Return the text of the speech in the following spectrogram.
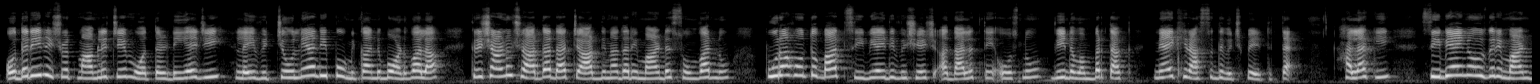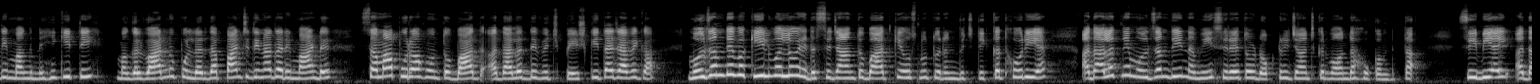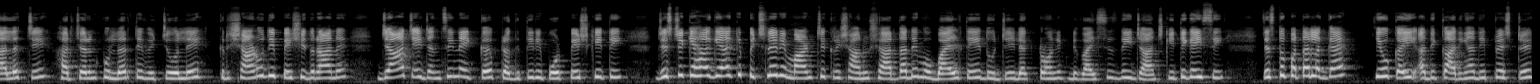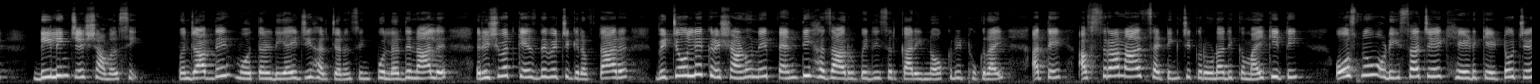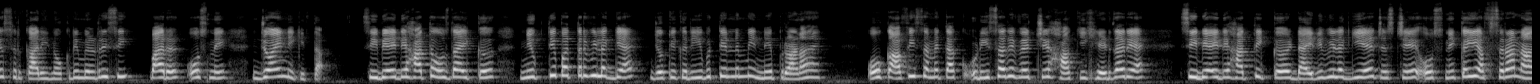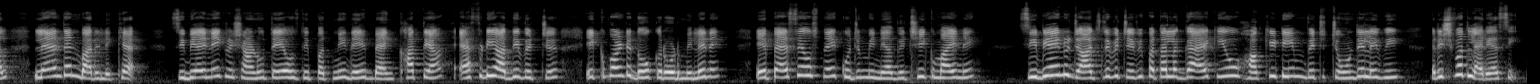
ਉਧਰ ਹੀ ਰਿਸ਼ਵਤ ਮਾਮਲੇ 'ਚ ਮੁਅੱਤਲ ਡੀਆਈਜੀ ਲਈ ਵਿਚੋਲਿਆਂ ਦੀ ਭੂਮਿਕਾ ਨਿਭਾਉਣ ਵਾਲਾ ਕ੍ਰਿਸ਼ਾਣੂ ਸ਼ਾਰਦਾ ਦਾ 4 ਦਿਨਾਂ ਦਾ ਰਿਮਾਂਡ ਸੋਮਵਾਰ ਨੂੰ ਪੂਰਾ ਹੋਣ ਤੋਂ ਬਾਅਦ ਸੀਬੀਆਈ ਦੀ ਵਿਸ਼ੇਸ਼ ਅਦਾਲਤ ਨੇ ਉਸ ਨੂੰ 20 ਨਵੰਬਰ ਤੱਕ ਨਿਆਇਕ ਹਿਰਾਸਤ ਦੇ ਵਿੱਚ ਭੇਜ ਦਿੱਤਾ ਹੈ। ਹਾਲਾਂਕਿ ਸੀਬੀਆਈ ਨੇ ਉਸ ਦੇ ਰਿਮਾਂਡ ਦੀ ਮੰਗ ਨਹੀਂ ਕੀਤੀ। ਮੰਗਲਵਾਰ ਨੂੰ ਭੁੱਲਰ ਦਾ 5 ਦਿਨਾਂ ਦਾ ਰਿਮਾਂਡ ਸਮਾਂ ਪੂਰਾ ਹੋਣ ਤੋਂ ਬਾਅਦ ਅਦਾਲਤ ਦੇ ਵਿੱਚ ਪੇਸ਼ ਕੀਤਾ ਜਾਵੇਗਾ। ਮੁਲਜ਼ਮ ਦੇ ਵਕੀਲ ਵੱਲੋਂ ਇਹ ਦੱਸੇ ਜਾਣ ਤੋਂ ਬਾਅਦ ਕਿ ਉਸ ਨੂੰ ਤੁਰਨ ਵਿੱਚ ਦਿੱਕਤ ਹੋ ਰਹੀ ਹੈ। ਅਦਾਲਤ ਨੇ ਮੁਲਜ਼ਮ ਦੀ ਨਵੀਂ ਸਿਰੇ ਤੋਂ ਡਾਕਟਰੀ ਜਾਂਚ ਕਰਵਾਉਣ ਦਾ ਹੁਕਮ ਦਿੱਤਾ। ਸੀਬੀਆਈ ਅਦਾਲਤ 'ਚ ਹਰਚਰਨ ਭੁੱਲਰ ਤੇ ਵਿਚੋਲੇ ਕ੍ਰਿਸ਼ਾਣੂ ਦੀ ਪੇਸ਼ੀ ਦੌਰਾਨ ਜਾਂਚ ਏਜੰਸੀ ਨੇ ਇੱਕ ਪ੍ਰਗਤੀ ਰਿਪੋਰਟ ਪੇਸ਼ ਕੀਤੀ, ਜਿਸ 'ਚ ਕਿਹਾ ਗਿਆ ਕਿ ਪਿਛਲੇ ਰਿਮਾਂਡ 'ਚ ਕ੍ਰਿਸ਼ਾਣੂ ਸ਼ਾਰਦਾ ਦੇ ਮੋਬਾਈਲ ਤੇ ਦੂਜੇ ਇਲੈਕਟ੍ਰੋਨਿਕ ਡਿਵਾਈਸਿਸ ਦੀ ਜਾਂਚ ਕੀਤੀ ਗਈ ਸੀ, ਜਿਸ ਤੋਂ ਪਤਾ ਲੱਗਾ ਹੈ ਕਿ ਉਹ ਕਈ ਅਧਿਕਾਰੀਆਂ ਦੀ ਭ੍ਰਿਸ਼ਟ ਡੀਲਿੰਗ 'ਚ ਸ਼ਾਮਲ ਸੀ। ਪੰਜਾਬ ਦੇ ਮੋਤਰ ਡੀਆਈਜੀ ਹਰਚਰਨ ਸਿੰਘ ਭੁੱਲਰ ਦੇ ਨਾਲ ਰਿਸ਼ਵਤ ਕੇਸ ਦੇ ਵਿੱਚ ਗ੍ਰਿਫਤਾਰ ਵਿਚੋਲੇ ਕ੍ਰਿਸ਼ਾਣੂ ਨੇ 35000 ਰੁਪਏ ਦੀ ਸਰਕਾਰੀ ਨੌਕਰੀ ਠੁਕਰਾਈ ਅਤੇ ਅਫਸਰਾਂ ਨਾਲ ਸੈਟਿੰਗ 'ਚ ਕਰੋੜਾਂ ਦੀ ਕਮਾਈ ਕੀਤੀ। ਉਸ ਨੂੰ ਓਡੀਸ਼ਾ 'ਚ ਖੇਡ ਕੇਟੋ 'ਚ ਸਰਕਾਰੀ ਨੌਕਰੀ ਮਿਲ ਰਹੀ ਸੀ, ਪਰ ਉਸ ਨੇ ਜੁਆਇਨ ਨਹੀਂ ਕੀਤਾ। ਸੀਬੀਆਈ ਦੇ ਹੱਥ ਉਸ ਦਾ ਇੱਕ ਨਿਯੁਕਤੀ ਪੱਤਰ ਵੀ ਲੱਗਿਆ ਹੈ, ਜੋ ਕਿ ਕਰੀਬ 3 ਮਹੀਨੇ ਪੁਰਾਣਾ ਹੈ। ਉਹ ਕਾਫੀ ਸਮੇਂ ਤੱਕ ਓਡੀਸ਼ਾ ਦੇ ਵਿੱਚ ਹਾਕੀ ਖੇਡਦਾ ਰਿਹਾ ਹੈ। ਸੀਬੀਆਈ ਦੇ ਹੱਥ ਇੱਕ ਡਾਇਰੀ ਵੀ ਲੱਗੀ ਹੈ, ਜਿਸ 'ਚ ਉਸ ਨੇ ਕਈ ਅਫਸਰਾਂ ਨਾਲ ਲੈਣ ਦੇਣ ਬਾਰੇ ਲਿਖਿਆ ਹੈ। ਸੀਬੀਆਈ ਨੇ ਕ੍ਰਿਸ਼ਾਣੂ ਤੇ ਉਸ ਦੀ ਪਤਨੀ ਦੇ ਬੈਂਕ ਖਾਤਿਆਂ ਡੀ ਆਦਿ ਵਿੱਚ 1.2 ਕਰੋੜ ਮਿਲੇ ਨੇ। ਇਹ ਪੈਸੇ ਉਸਨੇ ਕੁਝ ਮਹੀਨਿਆਂ ਵਿੱਚ ਹੀ ਕਮਾਏ ਨੇ। ਸੀਬੀਆਈ ਨੂੰ ਜਾਂਚ ਦੇ ਵਿੱਚ ਇਹ ਵੀ ਪਤਾ ਲੱਗਾ ਹੈ ਕਿ ਉਹ ਹਾਕੀ ਟੀਮ ਵਿੱਚ ਚੋਣ ਦੇ ਲਈ ਵੀ ਰਿਸ਼ਵਤ ਲੈ ਰਿਹਾ ਸੀ।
